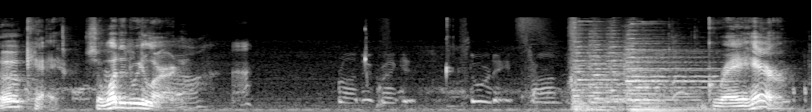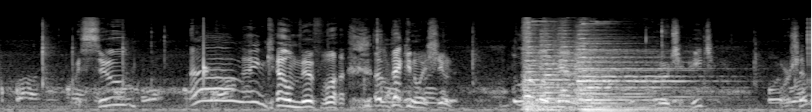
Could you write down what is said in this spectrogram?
Okay, so what did we learn? Gray hair. Wisub? Engel Mifwa, Beckanoy Shun. Logo Ken. Moochie Peachy. Worship?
